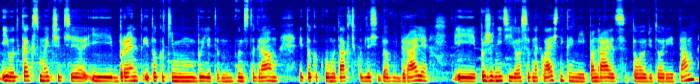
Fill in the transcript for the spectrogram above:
И вот как смычить э, и бренд, и то, какими мы были там в Инстаграм, и то, какую мы тактику для себя выбирали, и поженить ее с одноклассниками, и понравиться той аудитории там.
